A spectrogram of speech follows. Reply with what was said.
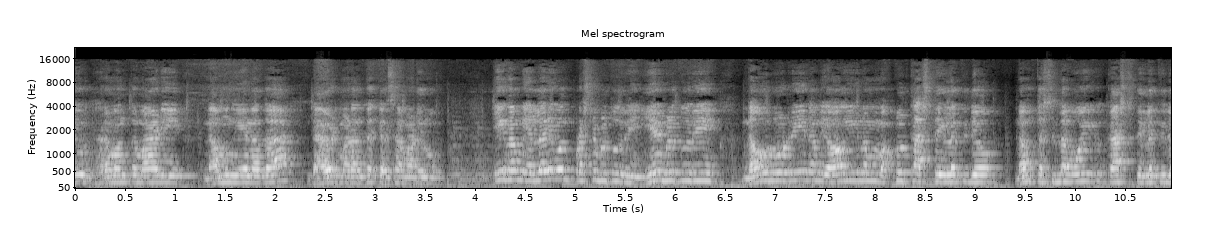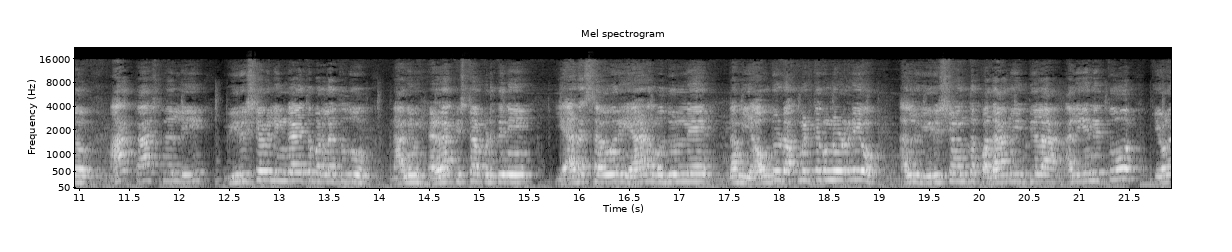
ಇವ್ರು ಧರ್ಮಂತ ಮಾಡಿ ನಮ್ಗೆ ಏನದ ಡೈವರ್ಟ್ ಮಾಡಂತ ಕೆಲಸ ಮಾಡಿರು. ಈಗ ನಮ್ ಎಲ್ಲರಿಗೂ ಒಂದ್ ಪ್ರಶ್ನೆ ಬೀಳ್ತದ್ರಿ, ಏನ್ ಬೀಳ್ತದ್ರಿ? ನಾವು ನೋಡ್ರಿ, ನಮ್ ಯಾವಾಗ ಈಗ ನಮ್ ಮಕ್ಳು ಕಾಸ್ಟ್ ತೆಗ್ಲತ್ತಿದೇವ್ ನಮ್ ತಹಶೀಲ್ದಾರ್ ಹೋಗಿ ಕಾಸ್ಟ್ ತೆಗ್ಲತ್ತಿದೇವ್ ಆ ಕಾಸ್ಟ್ನಲ್ಲಿ ವೀರಶೈವ ಲಿಂಗಾಯತ ಬರ್ಲತ್ತದು. ನಾನು ನಿಮ್ಗೆ ಹೇಳಕ್ ಇಷ್ಟಪಡ್ತೀನಿ, ಎರಡ್ ಸಾವಿರ ಎರಡ್ ಮೊದಲನೇ ನಮ್ ಯಾವ್ದು ಡಾಕ್ಯುಮೆಂಟ್ ತಗೊಂಡ್ ನೋಡ್ರಿ ನೀವು. ಅಲ್ಲಿ ವೀರಶೈವ ಅಂತ ಪದಾನು ಇದ್ದಿಲ್ಲ, ಅಲ್ಲಿ ಏನಿತ್ತು? ಕೇವಲ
